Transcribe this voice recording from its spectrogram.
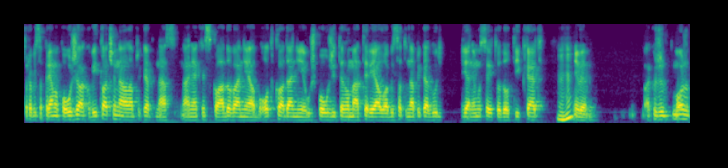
ktorá by sa priamo použila ako vytlačená, ale napríklad na, na nejaké skladovanie alebo odkladanie už použitého materiálu, aby sa to napríklad ľudia nemuseli to dotýkať. Uh-huh. Neviem. Akože môže,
